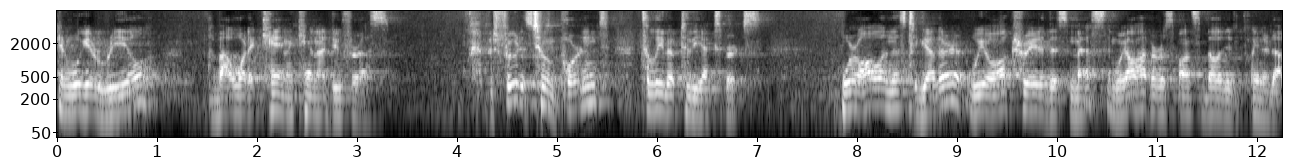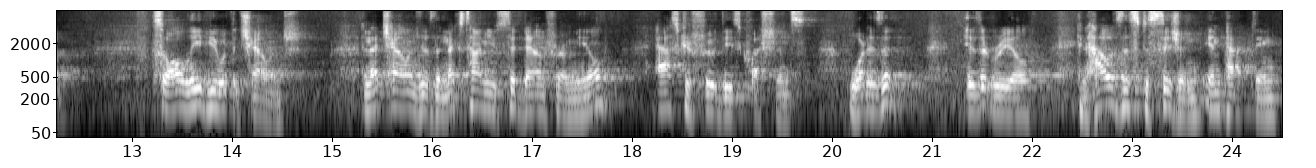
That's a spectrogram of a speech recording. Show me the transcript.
and we'll get real about what it can and cannot do for us. But food is too important to leave up to the experts. We're all in this together. We all created this mess, and we all have a responsibility to clean it up. So I'll leave you with a challenge. And that challenge is the next time you sit down for a meal, ask your food these questions. What is it? Is it real? And how is this decision impacting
